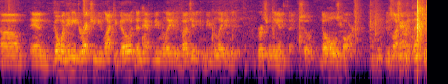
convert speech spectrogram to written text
um, and go in any direction you'd like to go. It doesn't have to be related to budget. It can be related to virtually anything. So no holes barred. Who'd like to Chairman, go? thank you.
